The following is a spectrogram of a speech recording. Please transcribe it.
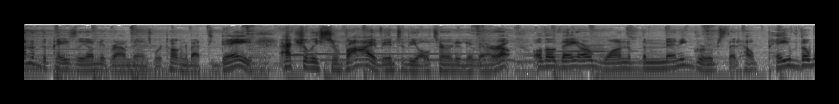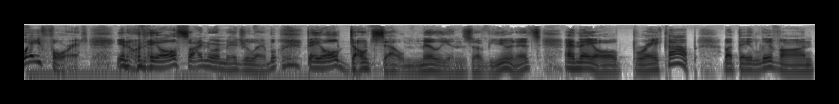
None of the Paisley Underground bands we're talking about today actually survive into the alternative era, although they are one of the many groups that helped pave the way for it. You know, they all sign to a major label, they all don't sell millions of units, and they all break up, but they live on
